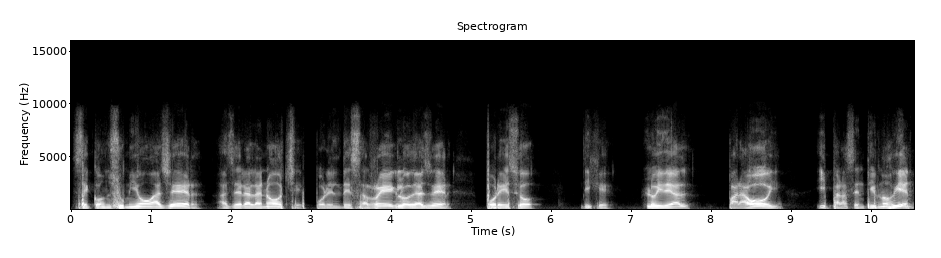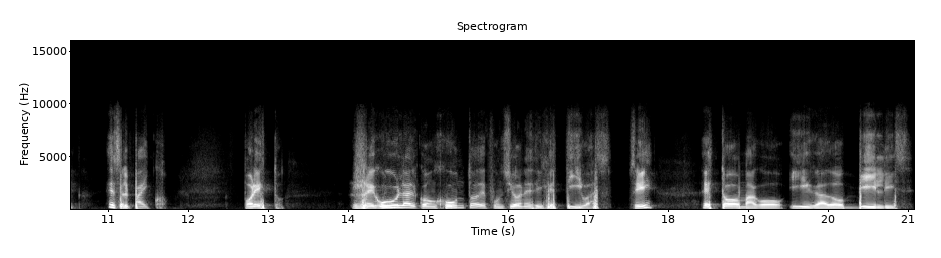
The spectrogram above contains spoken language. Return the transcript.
se consumió ayer, ayer a la noche, por el desarreglo de ayer. Por eso dije, lo ideal para hoy y para sentirnos bien es el paico. Por esto, regula el conjunto de funciones digestivas, ¿sí? Estómago, hígado, bilis,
